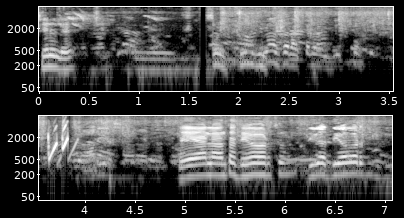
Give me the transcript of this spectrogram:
తినలే. దేయాలి అంతా దేవడుతుంది దిగ దిగబడుతుంది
